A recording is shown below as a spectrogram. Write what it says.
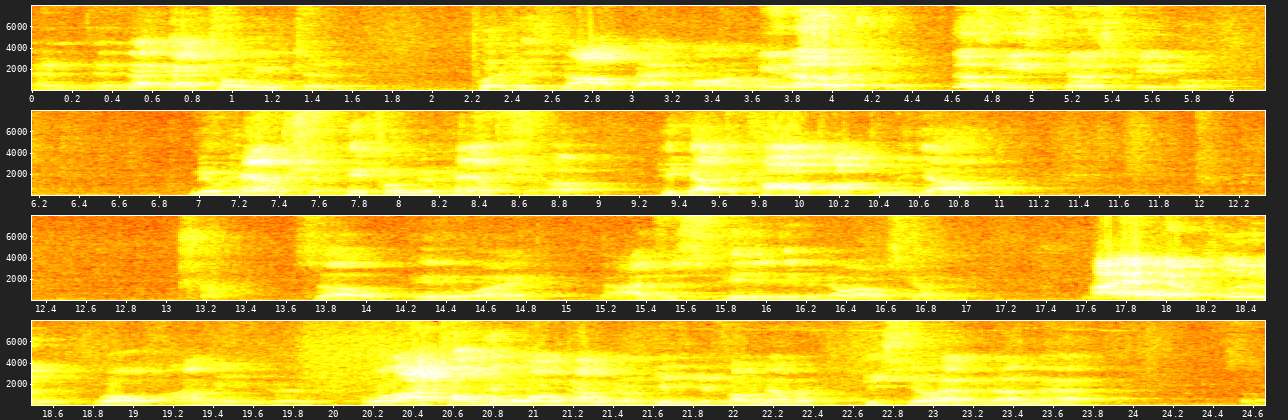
and, and that guy told him to put his knob back on You know, those East Coast people. New Hampshire, He's from New Hampshire. Oh, He got the car parked in the yard. So anyway, I just, he didn't even know I was coming. I had no clue. Well, I mean, uh, well, I told him a long time ago, give me your phone number. He still hasn't done that. So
